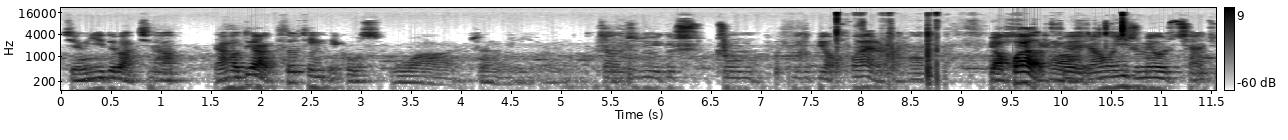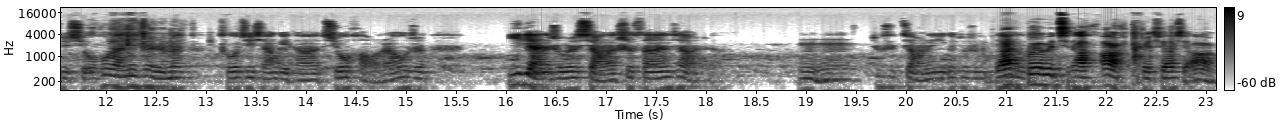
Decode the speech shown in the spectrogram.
写个一对吧？其他，然后第二个 thirteen equals one。讲的这就一个时钟，那个表坏了，然后。表坏了是吗？对，然后一直没有钱去修，后来那些人们筹集钱给他修好了，然后是一点的时候是响了十三下是。嗯嗯。就是讲了一个就是。来归为其他二，归其他写二。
